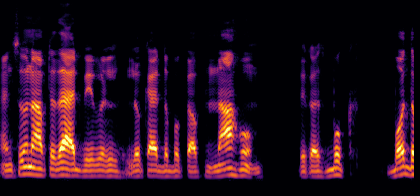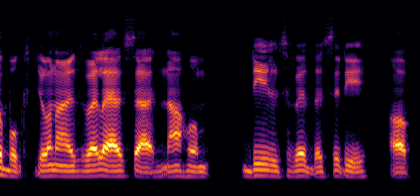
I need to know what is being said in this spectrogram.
and soon after that we will look at the book of Nahum, because book both the books, Jonah as well as uh, Nahum, deals with the city of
